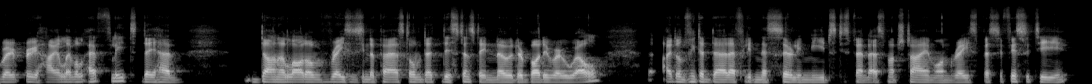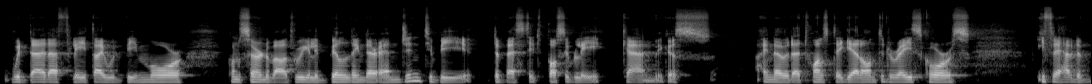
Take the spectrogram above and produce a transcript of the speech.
very, very high level athlete they have done a lot of races in the past of that distance. They know their body very well. I don't think that that athlete necessarily needs to spend as much time on race specificity. With that athlete i would be more concerned about really building their engine to be the best it possibly can because i know that once they get onto the race course if they have the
